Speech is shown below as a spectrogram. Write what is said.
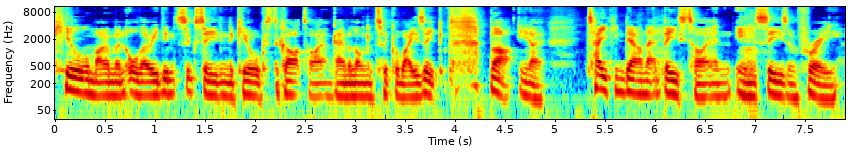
kill moment. Although he didn't succeed in the kill because the Cart Titan came along and took away Zeke. But you know, taking down that Beast Titan in season three.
